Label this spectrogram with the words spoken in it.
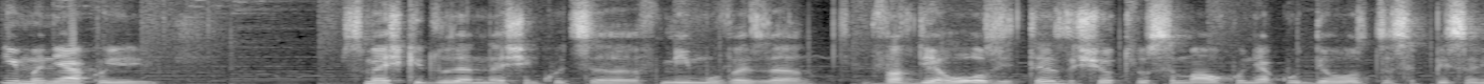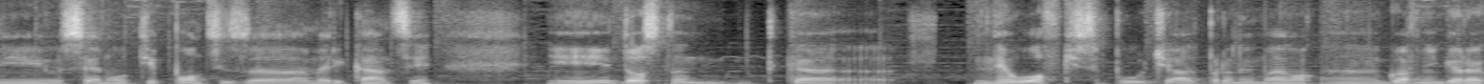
има някои смешки до ден днешен, които са в мимове за, в диалозите, защото са малко някои от диалозите са писани все едно от японци за американци и доста така неловки се получават. Първо има едно главният герой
